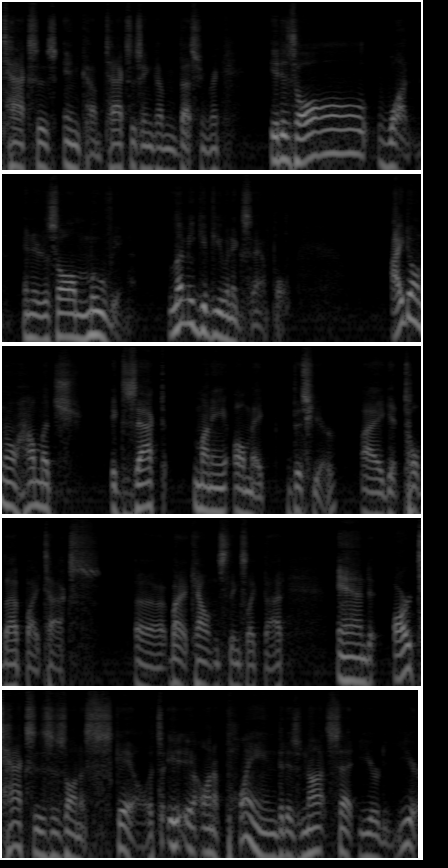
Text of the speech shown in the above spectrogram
taxes, income, taxes, income, investing, right? It is all one and it is all moving. Let me give you an example. I don't know how much exact money I'll make this year. I get told that by tax, uh, by accountants, things like that. And our taxes is on a scale. It's on a plane that is not set year to year.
